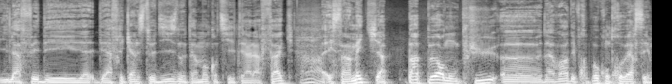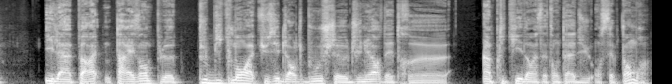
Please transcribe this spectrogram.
Il a fait des, des African Studies, notamment quand il était à la fac. Ah. Et c'est un mec qui a pas peur non plus euh, d'avoir des propos controversés. Il a, par, par exemple, publiquement accusé George Bush euh, Jr. d'être euh, impliqué dans les attentats du 11 septembre.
